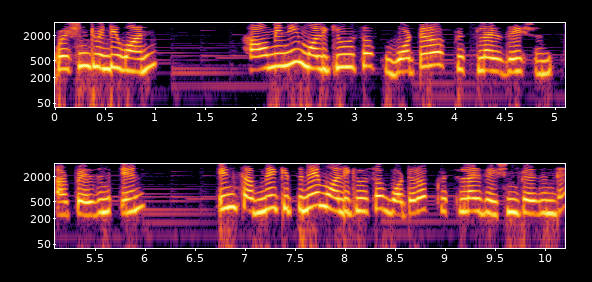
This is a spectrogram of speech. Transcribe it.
Question 21 how many molecules of water of crystallisation are present in इन सब में कितने molecules of water of crystallisation present है?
